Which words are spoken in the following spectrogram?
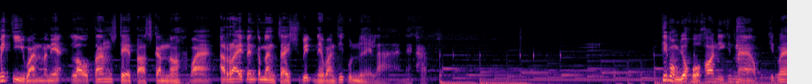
ไม่กี่วันมาเนี้ยเราตั้งสเตตัสกันเนาะว่าอะไรเป็นกำลังใจชีวิตในวันที่คุณเหนื่อยล้านะครับ ที่ผมยกหัวข้อนี้ขึ้นมาผมคิดว่า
